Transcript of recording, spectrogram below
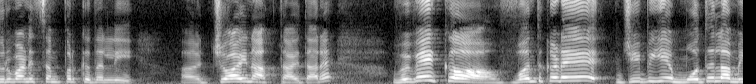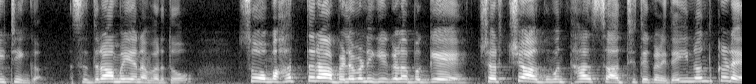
ದೂರವಾಣಿ ಸಂಪರ್ಕದಲ್ಲಿ ಜಾಯಿನ್ ಆಗ್ತಾ ಇದ್ದಾರೆ. ವಿವೇಕ್ ಒಂದ್ ಕಡೆ ಜಿ ಬಿ ಎ ಮೊದಲ ಮೀಟಿಂಗ್ ಸಿದ್ದರಾಮಯ್ಯನವರದು. ಸೊ ಮಹತ್ತರ ಬೆಳವಣಿಗೆಗಳ ಬಗ್ಗೆ ಚರ್ಚೆ ಆಗುವಂತಹ ಸಾಧ್ಯತೆಗಳಿದೆ. ಇನ್ನೊಂದು ಕಡೆ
